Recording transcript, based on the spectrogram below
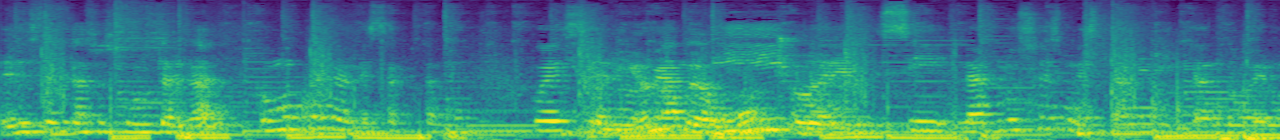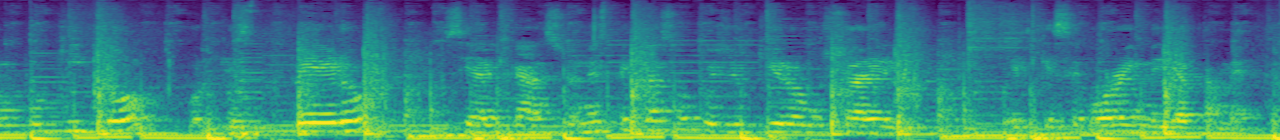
En este caso es un tergal. como un pegar exactamente. puede ser mucho, puede- ¿eh? sí, las luces me están evitando ver un poquito, porque espero si alcanzo. En este caso, pues yo quiero usar el, el que se borra inmediatamente,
